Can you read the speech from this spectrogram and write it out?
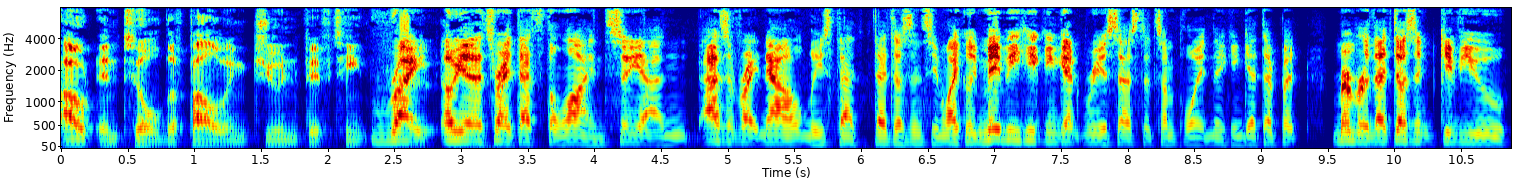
out until the following June 15th. Right. Oh, yeah, that's right. That's the line. So, yeah, and as of right now, at least that, that doesn't seem likely. Maybe he can get reassessed at some point and they can get that. But remember, that doesn't give you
